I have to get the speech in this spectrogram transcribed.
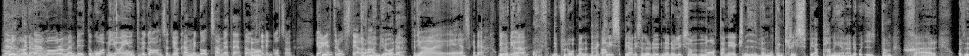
där, Skit i har, den. där har de en bit att gå. Men jag är ju Ja. inte vegan så att jag kan med gott samvete äta ost. Ja. Eller gott samvete. Jag Jo. äter ost i alla Ja, fall. men gör det. För jag älskar det. Det gjorde jag. det- förlåt, men det här krispiga, liksom, när, du, när du liksom matar ner kniven mot den krispiga panerade ytan, skär och så,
